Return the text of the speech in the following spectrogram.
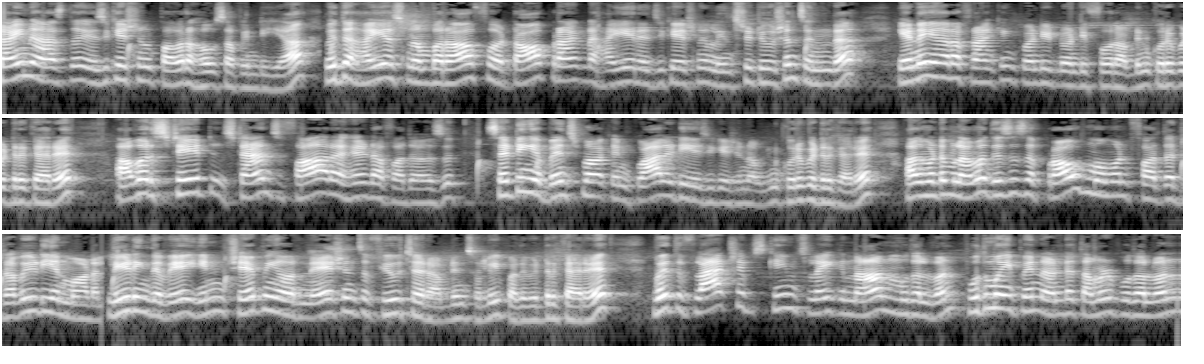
shine as the educational power house of India with the highest number of top ranked higher educational institutions இந்த the NIRF ranking twenty twenty four அப்படின்னு குறிப்பிட்டிருக்காரு. Our state stands far ahead of others setting benchmark in quality education அப்படின்னு குறிப்பிட்டிருக்காரு. அது மட்டும் இல்லாமல் this is a proud moment for the Dravidian model leading the way in shaping our nation's future அப்படின்னு சொல்லி பதிவிட்டிருக்காரு. With flagship schemes like Naan Mudhalvan Pudhumai Penn and Tamil Pudhalvan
